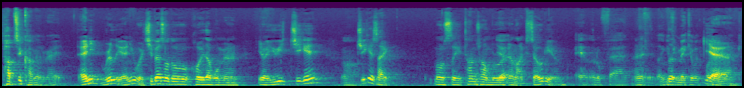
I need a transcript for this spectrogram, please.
밥집 가면 right. Any really anywhere 집에서도 거의 다 보면 you know 유이찌개 어. 찌개 is like mostly 탄수화물 Yeah. and like sodium. And a little fat. Uh, Like the- if you make it with butter. yeah.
